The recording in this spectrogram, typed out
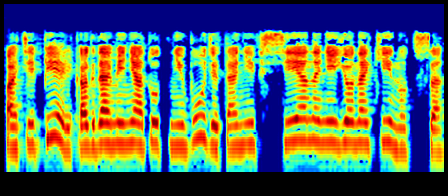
а теперь, когда меня тут не будет, они все на нее накинутся.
